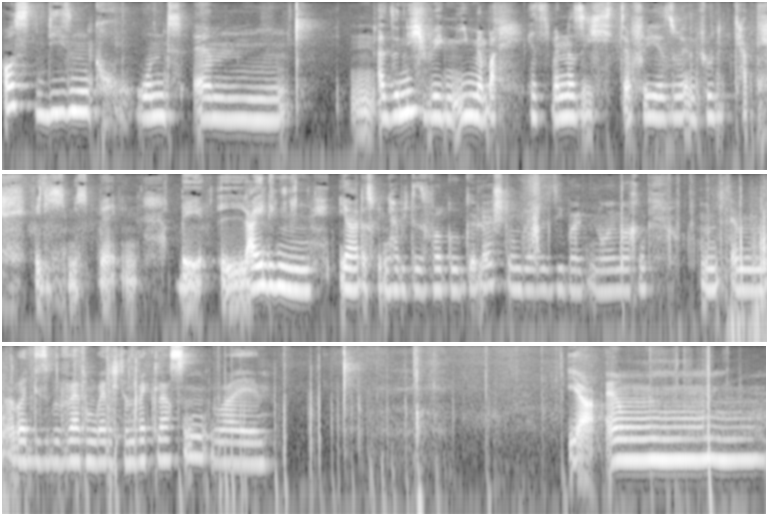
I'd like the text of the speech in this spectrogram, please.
Aus diesem Grund, ähm, also nicht wegen ihm, aber jetzt, wenn er sich dafür so entschuldigt hat, will ich nicht mehr ihn beleidigen. Ja, deswegen habe ich diese Folge gelöscht und werde sie bald neu machen. Und, ähm, aber diese Bewertung werde ich dann weglassen, weil. Ja, ähm.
